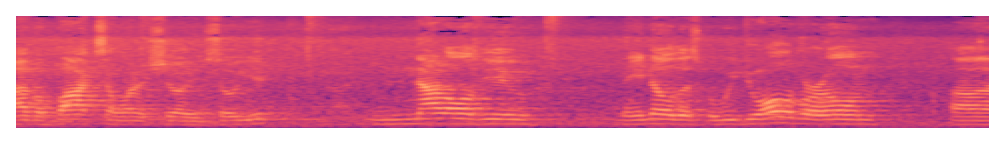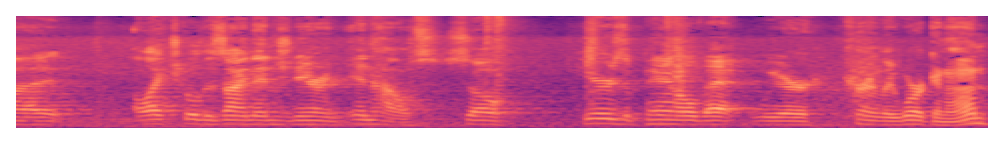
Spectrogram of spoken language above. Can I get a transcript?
I have a box I want to show you. So you, not all of you may know this, but we do all of our own uh, electrical design engineering in-house. So here's a panel that we are currently working on.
